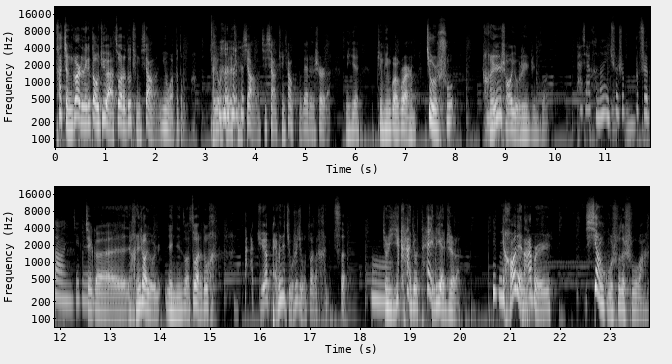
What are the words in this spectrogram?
他整个的那个道具啊做的都挺像的，因为我不懂啊，所以我觉得挺像的，就像挺像古代的事儿的那些瓶瓶罐罐什么，就是书很少有认真做的，大家可能也确实不知道你这个这个很少有认真做，做的都很很大绝百分之九十九做的很次，嗯。就是一看就太劣质了。你你好歹拿本像古书的书吧，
